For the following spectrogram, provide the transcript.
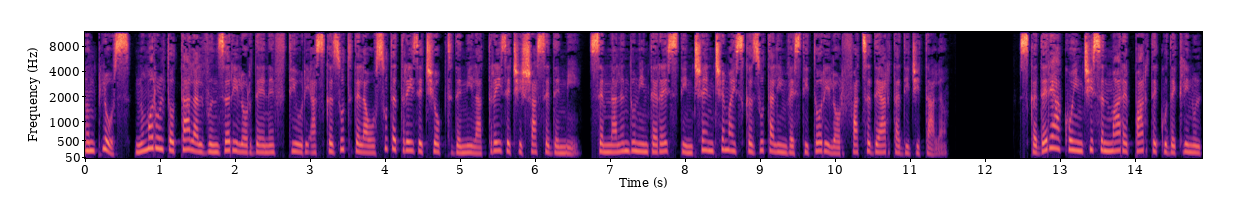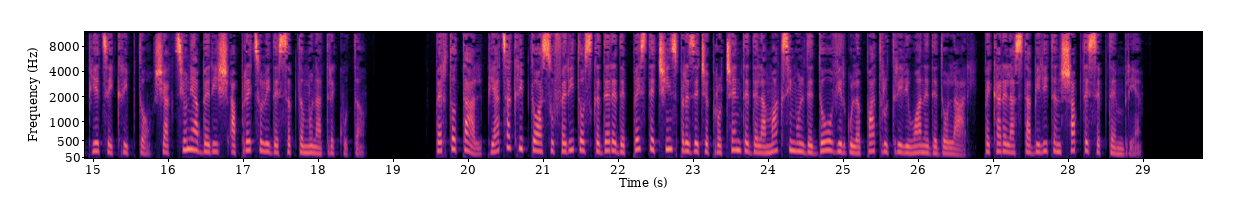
În plus, numărul total al vânzărilor de NFT-uri a scăzut de la 138.000 la 36.000, semnalând un interes din ce în ce mai scăzut al investitorilor față de arta digitală. Scăderea a coincis în mare parte cu declinul pieței cripto și acțiunea beriș a prețului de săptămâna trecută. Per total, piața cripto a suferit o scădere de peste 15% de la maximul de 2,4 trilioane de dolari, pe care l-a stabilit în 7 septembrie.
